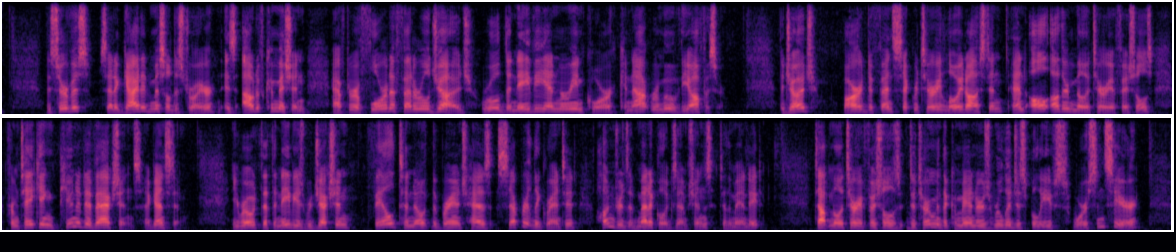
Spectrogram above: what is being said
The service said a guided missile destroyer is out of commission after a Florida federal judge ruled the Navy and Marine Corps cannot remove the officer. The judge barred Defense Secretary Lloyd Austin and all other military officials from taking punitive actions against him. He wrote that the Navy's rejection failed to note the branch has separately granted hundreds of medical exemptions to the mandate. Top military officials determined the commander's religious beliefs were sincere,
